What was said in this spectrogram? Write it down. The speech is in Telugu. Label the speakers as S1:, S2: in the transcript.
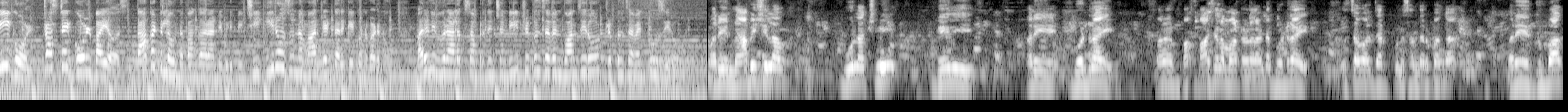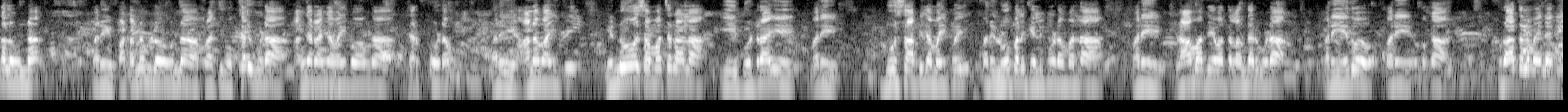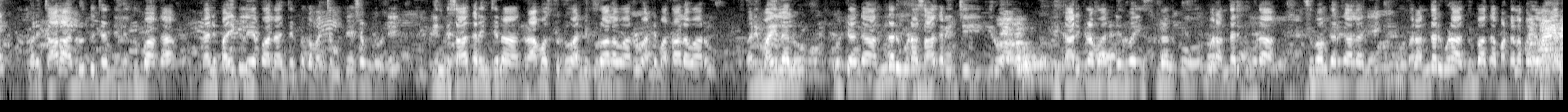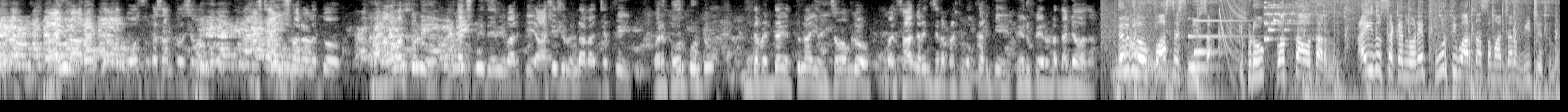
S1: We gold trusted gold buyers తాకట్టులో ఉన్న బంగారాన్ని విడిపించి ఈ రోజు ఉన్న మార్కెట్ ధరకే కొనబడను. మరిన్ని వివరాలకు సంప్రదించండి. Triple seven one zero triple seven two zero.
S2: మరి నాభిశిల భూలక్ష్మి దేవి మరి బొడ్రాయి మన భాషలో మాట్లాడాలంటే బొడ్రాయి ఉత్సవాలు జరుపుకున్న సందర్భంగా మరి దుబ్బాకలో ఉన్న మరి పట్టణంలో ఉన్న ప్రతి ఒక్కరు కూడా అంగరంగ వైభవంగా జరుపుకోవడం మరి ఆనవాయితీ. ఎన్నో సంవత్సరాల ఈ బొడ్రాయి మరి భూస్థాపితం అయిపోయి మరి లోపలికి వెళ్ళిపోవడం వల్ల మరి గ్రామ దేవతలందరూ కూడా మరి ఏదో మరి ఒక పురాతనమైనది మరి చాలా అభివృద్ధి చెందింది దుబ్బాక. దాన్ని పైకి లేపాలని చెప్పి ఒక మంచి ఉద్దేశంతో దీనికి సహకరించిన గ్రామస్తులు అన్ని కులాల వారు అన్ని మతాల వారు మరి మహిళలు ముఖ్యంగా అందరూ కూడా సహకరించి ఈరోజు ఈ కార్యక్రమాన్ని నిర్వహిస్తున్నందుకు మరి అందరికీ కూడా శుభం జరగాలని మరి అందరూ కూడా దుబ్బాక పట్టణ ప్రజలందరూ కూడా ఆయుర ఆరోగ్యాలతో సుఖ సంతోషాలతో అష్ట ఐశ్వర్యాలతో మరి భగవంతుడు భూలక్ష్మీదేవి వారికి ఆశీస్సులు ఉండాలని చెప్పి మరి కోరుకుంటూ ఇంత పెద్ద ఎత్తున ఈ ఉత్సవంలో మరి సహకరించిన ప్రతి ఒక్కరికి పేరు పేరున ధన్యవాదాలు.
S3: తెలుగులో ఫాస్టెస్ట్ న్యూస్ ఇప్పుడు కొత్త అవతారంలో ఐదు సెకండ్లోనే పూర్తి వార్తా సమాచారం మీ చేతిలో.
